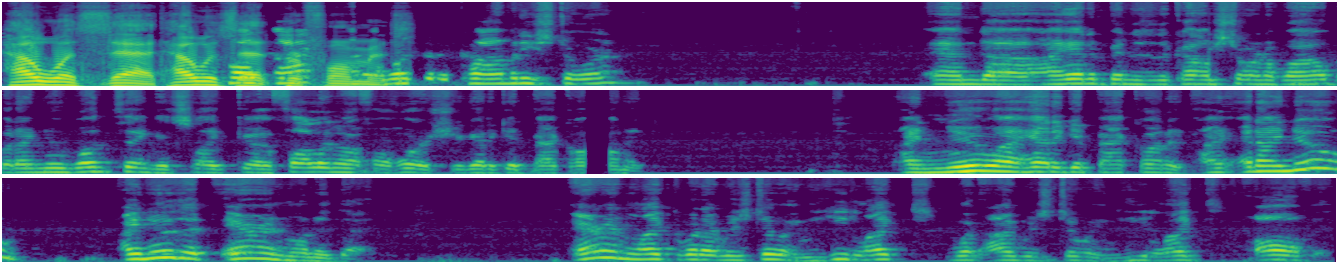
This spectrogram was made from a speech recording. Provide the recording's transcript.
How was that? How was that back, performance? I went to the comedy store, and uh, I hadn't been to the comedy store in a while, but I knew one thing: it's like uh, falling off a horse; you got to get back on it. I knew I had to get back on it, I, and I knew, I knew that Aaron wanted that. Aaron liked what I was doing. He liked what I was doing. He liked all of it.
